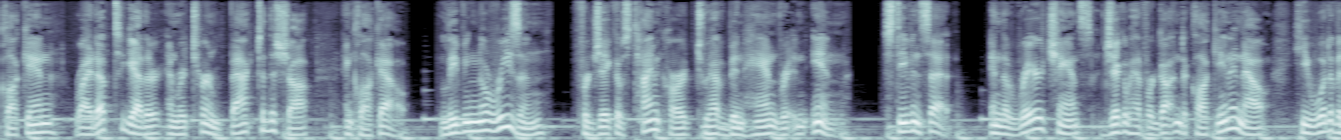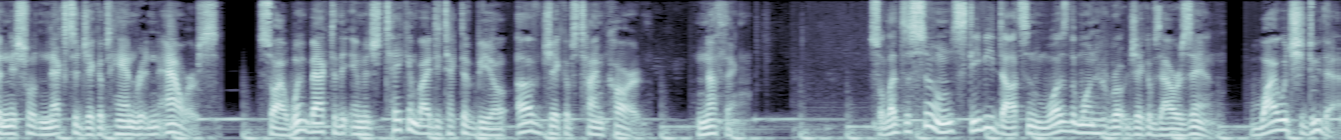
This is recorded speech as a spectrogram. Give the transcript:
clock in, ride up together, and return back to the shop and clock out, leaving no reason for Jacob's time card to have been handwritten in. Steven said, in the rare chance Jacob had forgotten to clock in and out, he would have initialed next to Jacob's handwritten hours. So I went back to the image taken by Detective Beal of Jacob's time card. Nothing. So let's assume Stevie Dotson was the one who wrote Jacob's hours in. Why would she do that?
